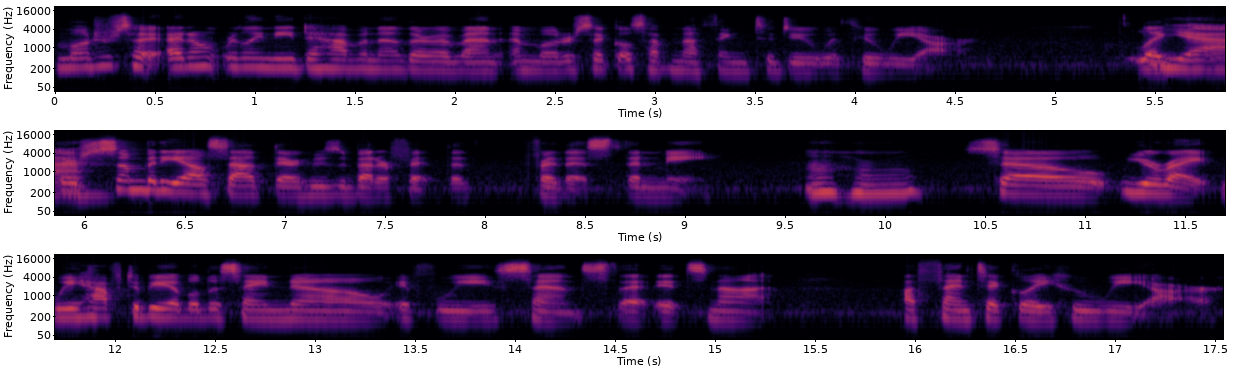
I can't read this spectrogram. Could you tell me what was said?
motorcycle, I don't really need to have another event, and motorcycles have nothing to do with who we are. Like, Yeah. there's somebody else out there who's a better fit th- for this than me. mm-hmm. So you're right. We have to be able to say no if we sense that it's not authentically who we are.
